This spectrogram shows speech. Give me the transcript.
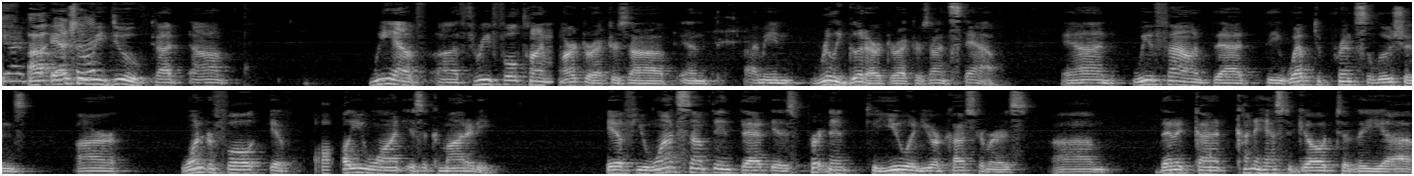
Uh, actually, we do, Todd. Um, we have uh, three full-time art directors, uh, and I mean really good art directors on staff. And we've found that the web to print solutions are wonderful if all you want is a commodity. If you want something that is pertinent to you and your customers, um, then it kind of has to go to the uh,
